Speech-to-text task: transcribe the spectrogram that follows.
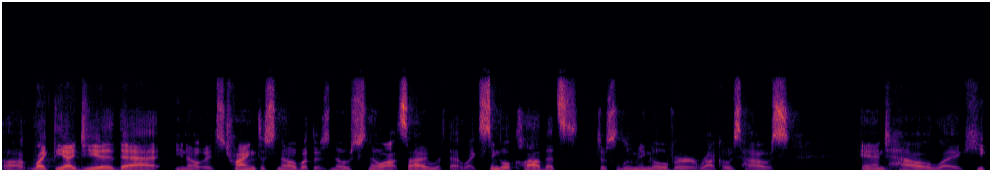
Uh, like the idea that you know it's trying to snow, but there's no snow outside with that like single cloud that's just looming over Rocko's house, and how like he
